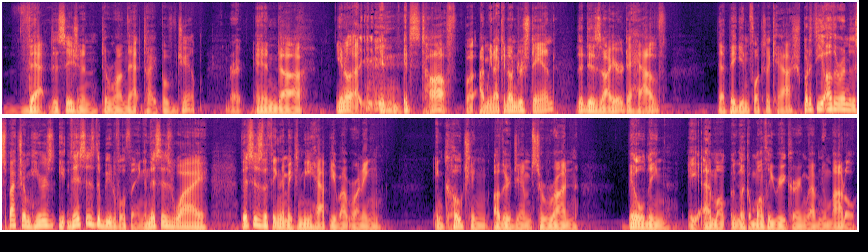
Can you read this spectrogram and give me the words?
that decision to run that type of gym Right. and uh, you know it, it, it's tough but i mean i can understand the desire to have that big influx of cash. But at the other end of the spectrum, here's this is the beautiful thing, and this is why this is the thing that makes me happy about running and coaching other gyms to run building a, like a monthly recurring revenue model.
